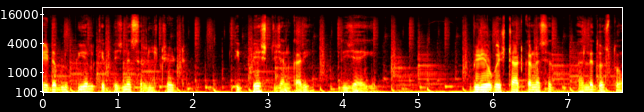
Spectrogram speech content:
एडब्ल्यूपीएल के बिज़नेस रिलेटेड दी बेस्ट जानकारी दी जाएगी। वीडियो को स्टार्ट करने से पहले दोस्तों,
